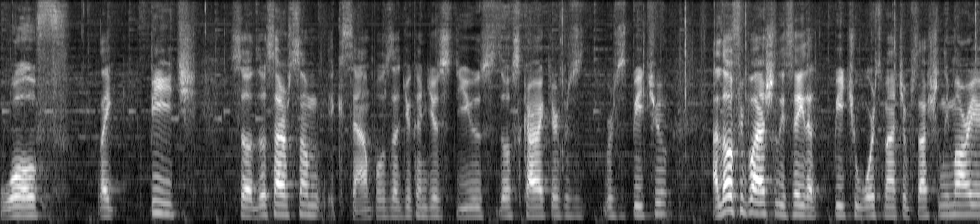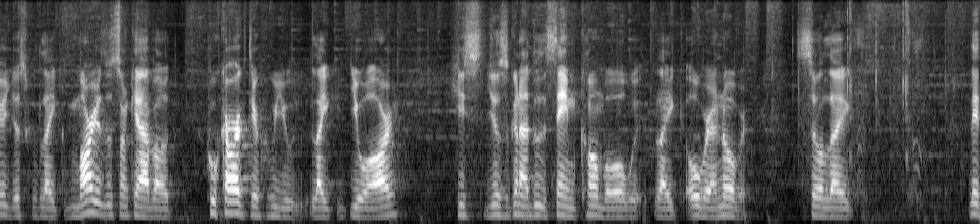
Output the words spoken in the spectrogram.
Wolf, like Peach. So those are some examples that you can just use those characters versus, versus Pichu. a lot of people actually say that Pichu worst matchup is actually Mario, just 'cause, like Mario doesn't care about who character who you like you are. He's just gonna do the same combo like over and over. So like the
